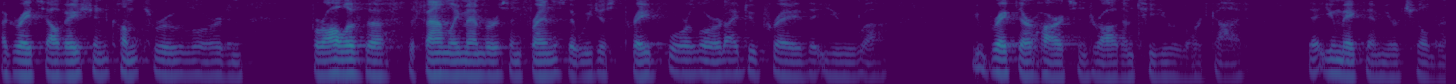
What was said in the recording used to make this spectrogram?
a great salvation come through, Lord, and for all of the, the family members and friends that we just prayed for, Lord, I do pray that you, uh, you break their hearts and draw them to you, Lord God, that you make them your children.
